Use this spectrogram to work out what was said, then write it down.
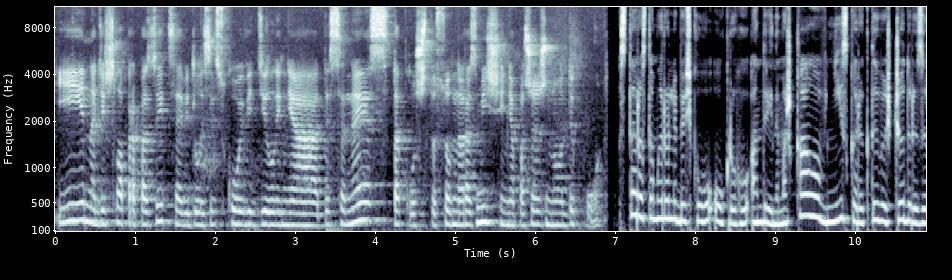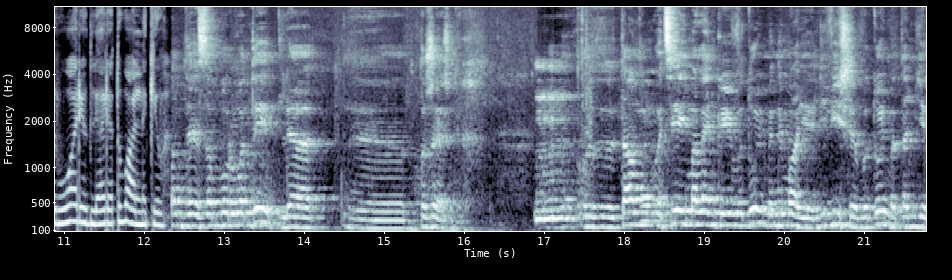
І надійшла пропозиція від Лозівського відділення ДСНС також стосовно розміщення пожежного депо. Староста Миролюбівського округу Андрій Немашкало вніс корективи щодо резервуарів для рятувальників. Там, де забор води для е, пожежних. Там оцієї маленької водойми немає. Лівіше водойми, там є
